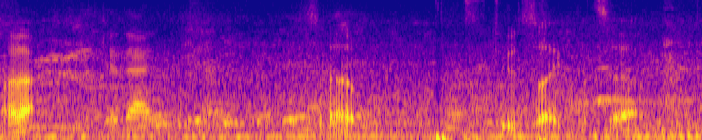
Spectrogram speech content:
Hola. What's up? Dude's like, what's up?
